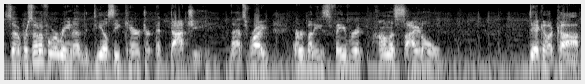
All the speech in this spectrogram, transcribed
So Persona 4 Arena, the DLC character Adachi. That's right, everybody's favorite homicidal dick of a cop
